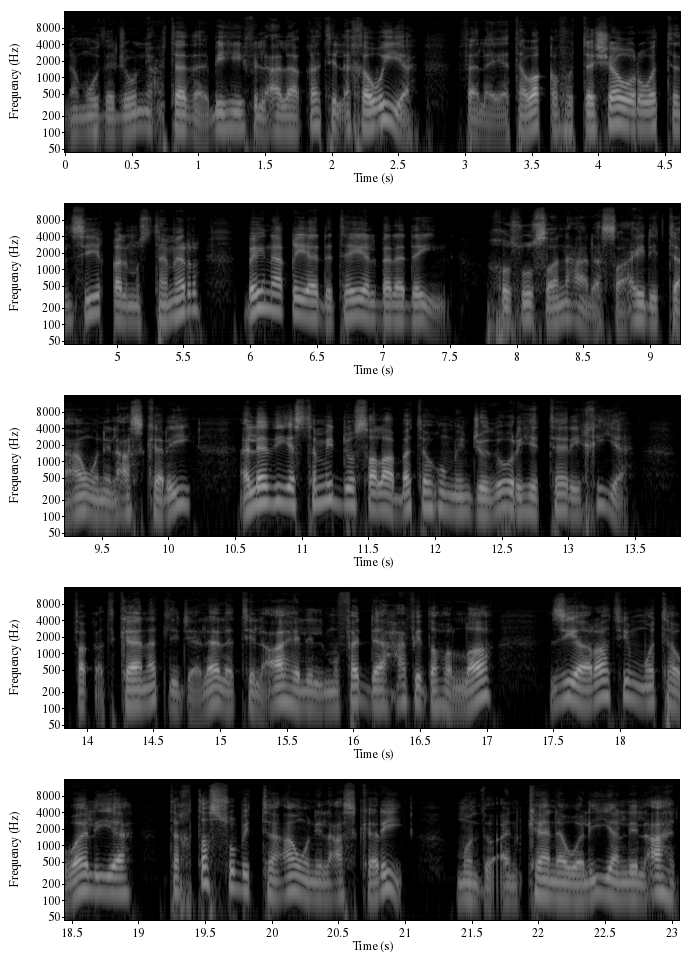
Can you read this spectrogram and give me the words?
نموذج يحتذى به في العلاقات الأخوية فلا يتوقف التشاور والتنسيق المستمر بين قيادتي البلدين خصوصا على صعيد التعاون العسكري الذي يستمد صلابته من جذوره التاريخية. فقد كانت لجلالة العاهل المفدى حفظه الله زيارات متوالية تختص بالتعاون العسكري منذ أن كان وليا للعهد.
